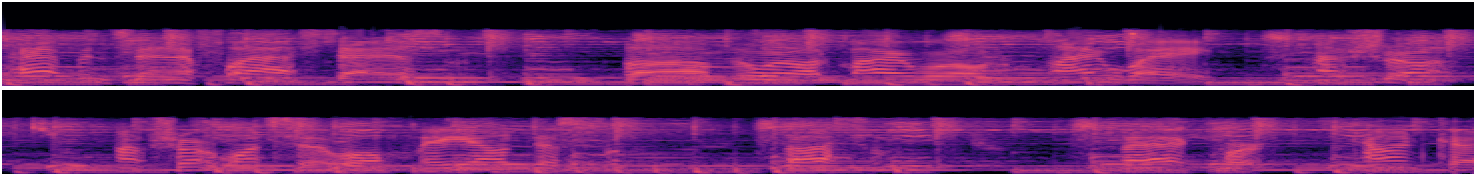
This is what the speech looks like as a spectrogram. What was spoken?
Happens in a flash. That is law of the world, my world, my way. I'm sure, I'm short one syllable. Maybe I'll just them back for tanka.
